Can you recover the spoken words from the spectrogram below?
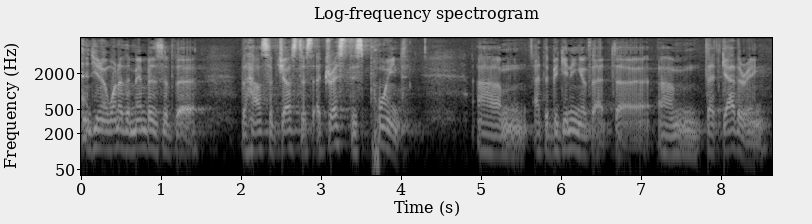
And you know, one of the members of the, the House of Justice addressed this point um, at the beginning of that, uh, um, that gathering.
